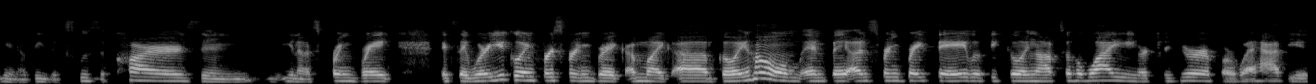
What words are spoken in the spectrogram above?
you know these exclusive cars and you know spring break they say where are you going for spring break? I'm like um, going home and they on spring break day would be going off to hawaii or to europe or what have you.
